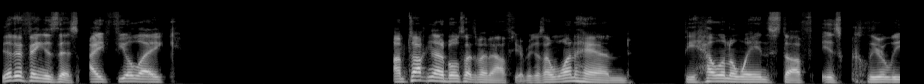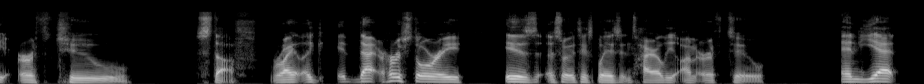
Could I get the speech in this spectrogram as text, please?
the other thing is this I feel like I'm talking out of both sides of my mouth here because, on one hand, the Helena Wayne stuff is clearly Earth 2 stuff, right? Like it, that, her story is a story that takes place entirely on Earth 2. And yet,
